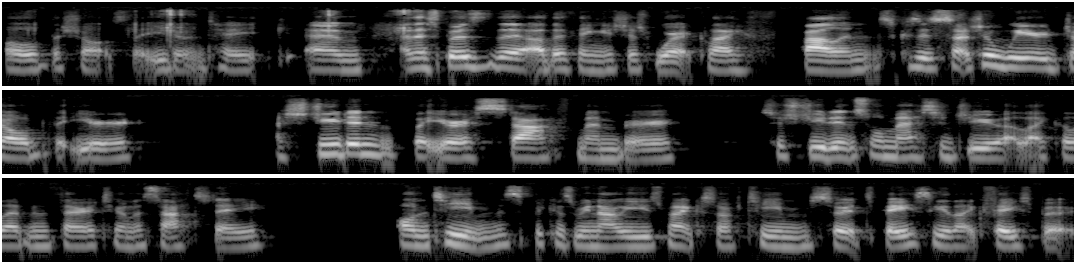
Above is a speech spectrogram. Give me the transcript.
all of the shots that you don't take. Um, and I suppose the other thing is just work life balance because it's such a weird job that you're a student but you're a staff member. So students will message you at like eleven thirty on a Saturday on Teams because we now use Microsoft Teams. So it's basically like Facebook,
